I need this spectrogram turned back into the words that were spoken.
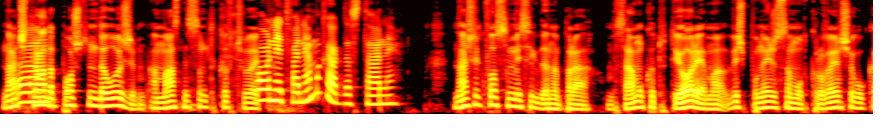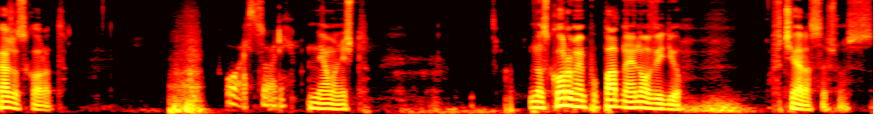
Значи А. трябва да почнем да лъжим. Ама аз не съм такъв човек. О, не, това няма как да стане. Знаеш ли какво си мислих да направя? Само като теория, ма виж, понеже съм откровен, ще го кажа с хората. Ой, сори. Няма нищо. Наскоро ми попадна едно видео. Вчера всъщност.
